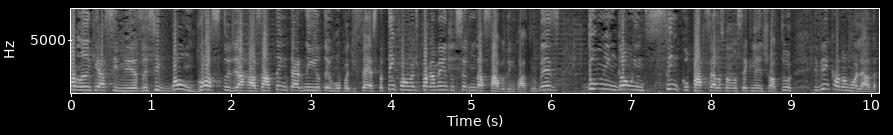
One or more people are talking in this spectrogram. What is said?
Palanque é assim mesmo, esse bom gosto de arrasar. Tem terninho, tem roupa de festa, tem forma de pagamento de segunda a sábado em quatro vezes, domingão em cinco parcelas para você, cliente Tour. E vem cá dar uma olhada.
